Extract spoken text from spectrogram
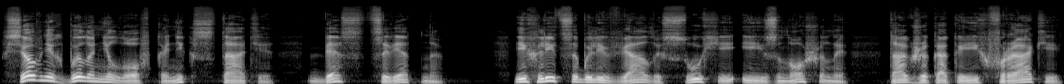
Все в них было неловко, не кстати, бесцветно. Их лица были вялы, сухи и изношены, так же, как и их фраки,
